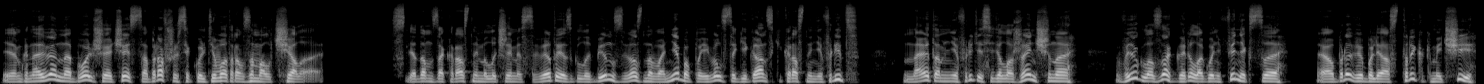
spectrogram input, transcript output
и мгновенно большая часть собравшихся культиваторов замолчала. Следом за красными лучами света из глубин звездного неба появился гигантский красный нефрит. На этом нефрите сидела женщина, в ее глазах горел огонь феникса, а брови были остры, как мечи.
